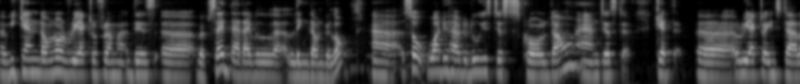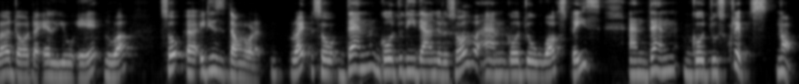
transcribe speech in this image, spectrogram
we can download reactor from uh, this uh, website that i will uh, link down below. Uh, so what you have to do is just scroll down and just get reactor installer.lua lua. So it is downloaded right? So then go to the DaVinci Resolve and go to workspace and then go to scripts. No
